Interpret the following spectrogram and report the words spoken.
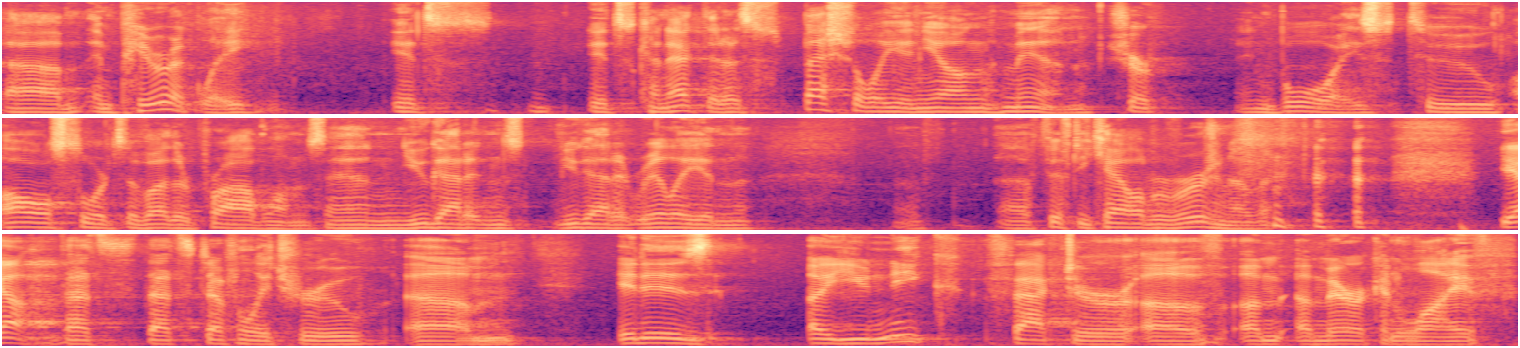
um, empirically, it's, it's connected, especially in young men. Sure. And boys to all sorts of other problems. And you got it, in, you got it really in the uh, 50 caliber version of it. yeah, that's, that's definitely true. Um, it is a unique factor of um, American life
